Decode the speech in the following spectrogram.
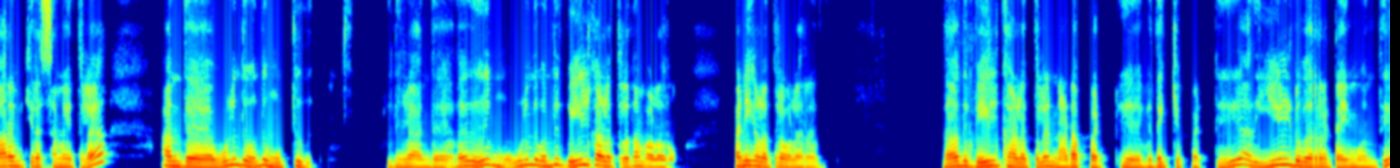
ஆரம்பிக்கிற சமயத்தில் அந்த உளுந்து வந்து முத்துது. புரியுதுங்களா? அந்த அதாவது உளுந்து வந்து வெயில் காலத்தில் தான் வளரும். பனி காலத்தில வளராது. அதாவது வெயில் காலத்தில் நடப்பட்டு விதைக்கப்பட்டு, அது ஈல்டு வர்ற டைம் வந்து,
